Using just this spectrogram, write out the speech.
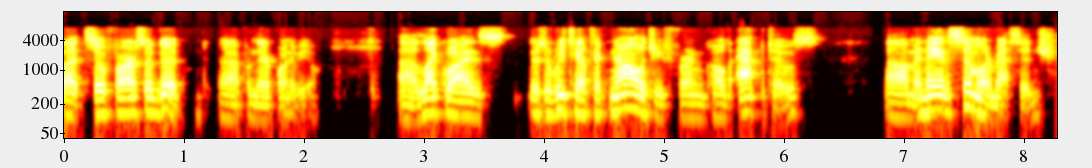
but so far so good from their point of view. Likewise, there's a retail technology firm called Aptos, um, and they had a similar message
